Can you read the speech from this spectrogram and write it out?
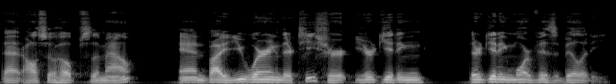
That also helps them out. And by you wearing their t-shirt, you're getting, they're getting more visibility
